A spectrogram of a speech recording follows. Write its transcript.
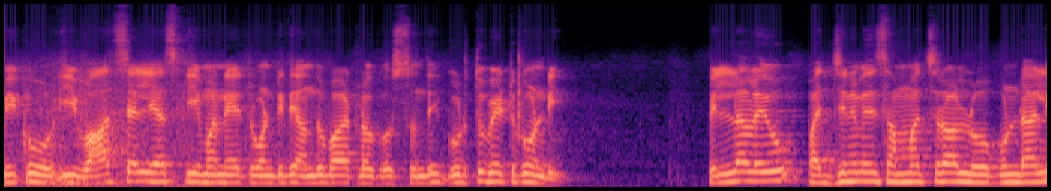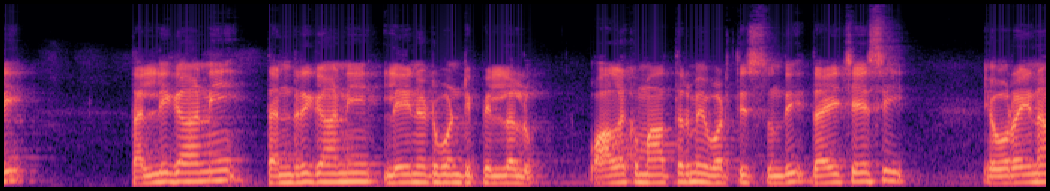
మీకు ఈ వాత్సల్య స్కీమ్ అనేటువంటిది అందుబాటులోకి వస్తుంది. గుర్తుపెట్టుకోండి పిల్లలు పద్దెనిమిది సంవత్సరాల లోపు ఉండాలి. తల్లి కానీ తండ్రి కానీ లేనటువంటి పిల్లలు వాళ్ళకు మాత్రమే వర్తిస్తుంది. దయచేసి ఎవరైనా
